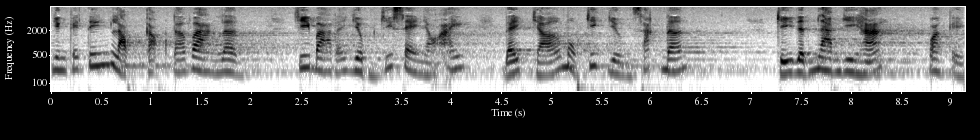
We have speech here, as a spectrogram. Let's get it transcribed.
nhưng cái tiếng lọc cọc đã vang lên. Chi bà đã dùng chiếc xe nhỏ ấy Để chở một chiếc giường sắt đến. Chị định làm gì hả? quan kiện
